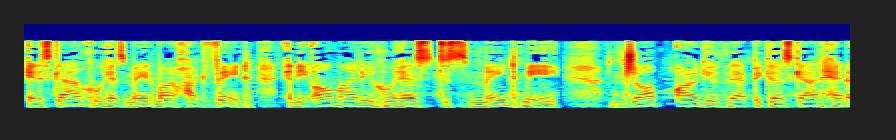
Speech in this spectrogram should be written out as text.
It is God who has made my heart faint, and the Almighty who has dismayed me. Job argued that because God had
